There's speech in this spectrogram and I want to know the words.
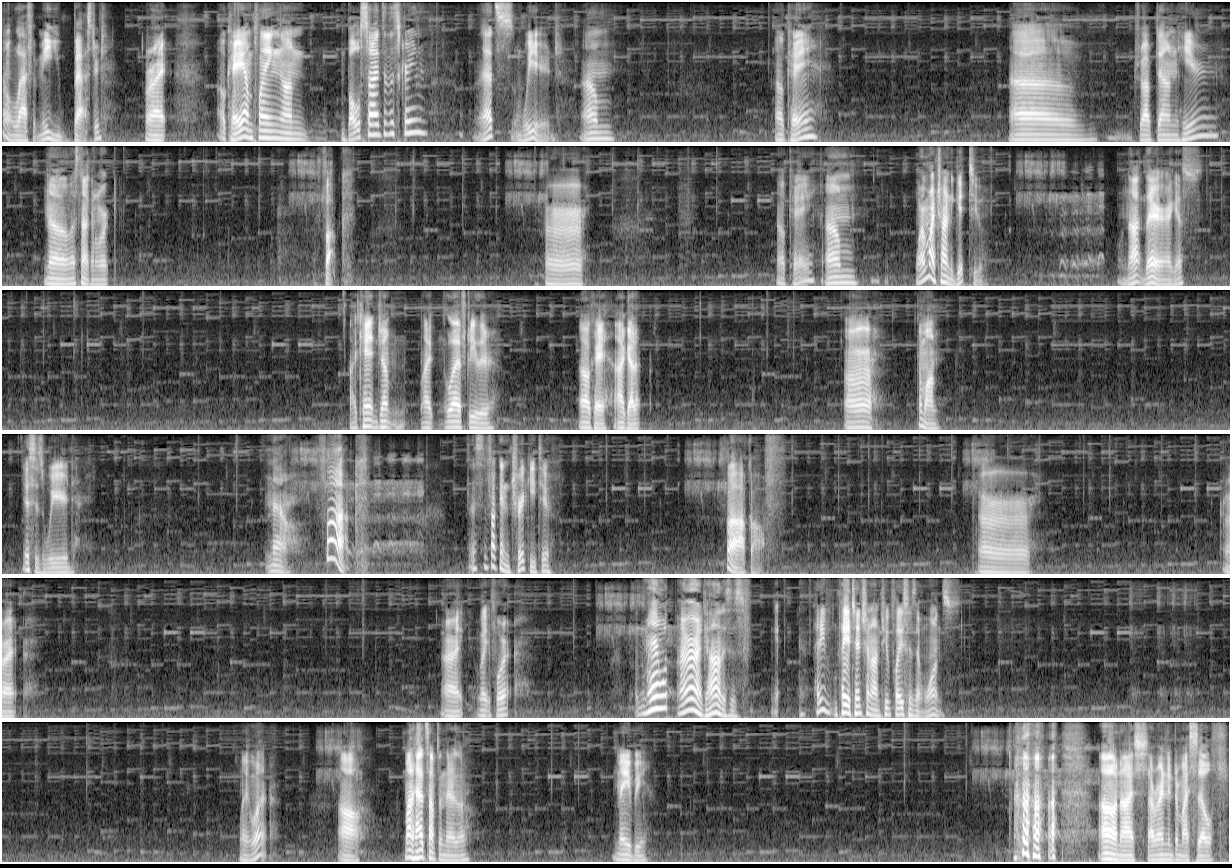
Don't laugh at me, you bastard. Right. Okay, I'm playing on both sides of the screen? That's weird. Um. Okay. Uh. Drop down here? No, that's not gonna work. Okay. Um. Where am I trying to get to? Not there, I guess. I can't jump, like, left either. Okay, I got it. Uh, come on. This is weird. No. This is fucking tricky, too. Fuck off. Uh. Alright. Alright, wait for it. Man, what? Oh my god, this is... How do you pay attention on two places at once? Wait, what? Oh. Might have had something there, though. Maybe. oh, nice. I ran into myself.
